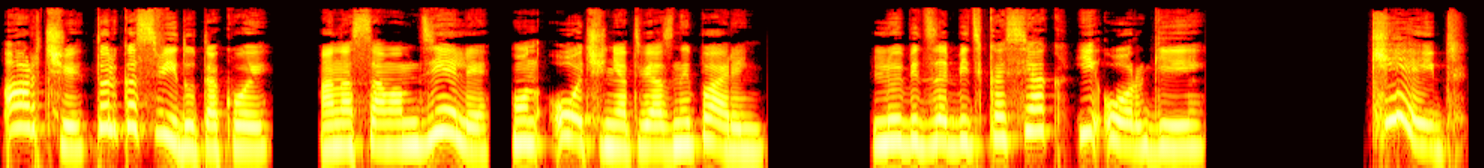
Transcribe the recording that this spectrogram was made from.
Арчи только с виду такой, а на самом деле он очень отвязный парень. Любит забить косяк и оргии. «Кейт!»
